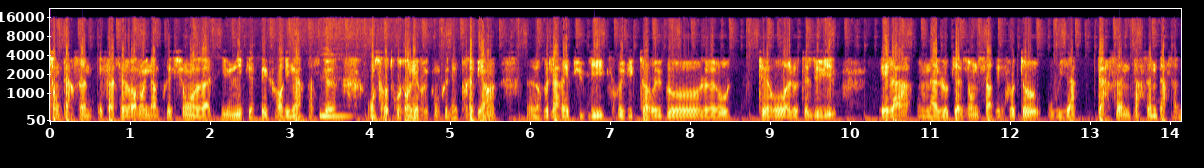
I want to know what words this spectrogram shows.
sans personne. Et ça fait vraiment une impression euh, assez unique, assez extraordinaire, parce que Mhm. on se retrouve dans les rues qu'on connaît très bien, euh, rue de la République, rue Victor Hugo, le, au terreau, à l'hôtel de ville. Et là, on a l'occasion de faire des photos où il y a personne, personne, personne.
